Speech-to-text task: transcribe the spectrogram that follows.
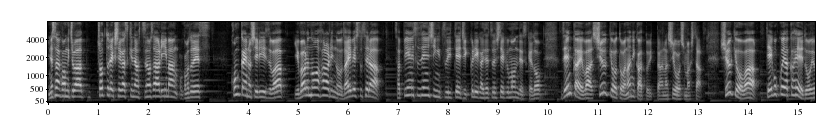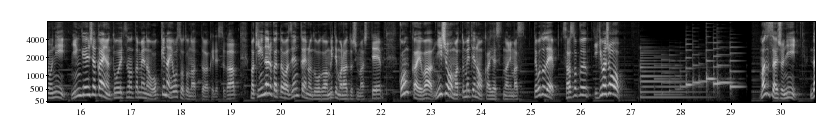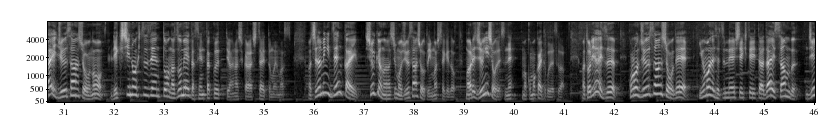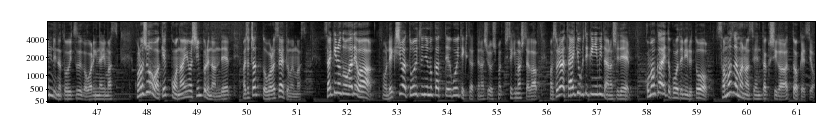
皆さんこんにちは。ちょっと歴史が好きな普通のサラリーマン岡本です。今回のシリーズはユバルノア・ハラリの大ベストセラーサピエンス全史についてじっくり解説していくもんですけど前回は宗教とは何かといった話をしました。宗教は帝国や貨幣同様に人間社会の統一のための大きな要素となったわけですが、まあ、気になる方は前回の動画を見てもらうとしまして今回は2章をまとめての解説となります。ということで早速いきましょう。まず最初に第13章の歴史の必然と謎めいた選択っていう話からしたいと思います。まあ、ちなみに前回宗教の話も13章と言いましたけど、まあ、あれ12章ですね。まあ、細かいところですが、まとりあえずこの13章で今まで説明してきていた第3部人類の統一が終わりになります。この章は結構内容シンプルなんで、まあ、ちゃちゃっと終わらせたいと思います。最近の動画では歴史は統一に向かって動いてきたって話をしてきましたが、まあ、それは対極的に見た話で細かいところで見ると様々な選択肢があったわけですよ。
